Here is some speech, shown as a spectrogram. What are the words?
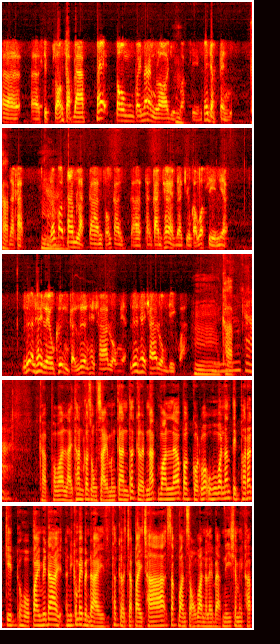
เอ่อเอ่อ12สัปดาห์เป๊ะตรงไปนั่งรออยู่อืมวัคซีนไม่จำเป็นครับนะครับอืมแล้วก็ตามหลักการของการอ่าทางการแพทย์เนี่ยเกี่ยวกับวัคซีนเนี่ย เลื่อนให้เร็วขึ้นกับเลื่อนให้ช้าลงเนี่ย เลื่อนให้ช้าลงดีกว่า อืมครับอืมค่ะครับเพราะว่าหลายท่านก็สงสัยเหมือนกัน ถ้าเกิดนัดวันแล้วปรากฏว่าโอ้โหวันนั้นติดภารกิจโอ้โหไปไม่ได้ อันนี้ก็ไม่เป็นไร ถ้าเกิดจะไปช้าสักวันสองวันอะไรแบบนี้ใช่ไหมครับ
